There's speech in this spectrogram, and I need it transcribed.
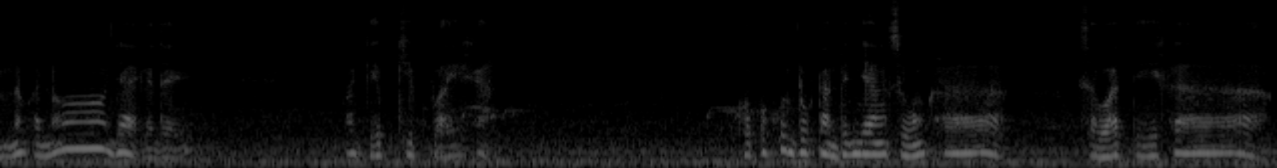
ำเนาะค่ะเนาะยายก็ได้มาเก็บคลิปไว้ค่ะ ขอบพระคุณทุกท่านเป็นอย่างสูงค่ะ สวัสดีค่ะ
